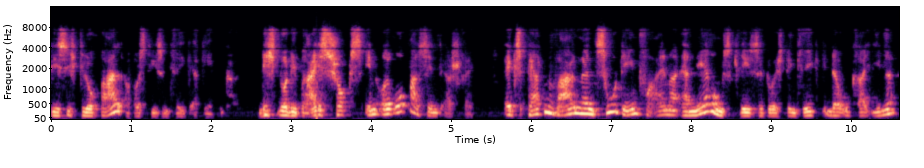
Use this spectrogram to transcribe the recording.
die sich global aus diesem Krieg ergeben können. Nicht nur die Preisschocks in Europa sind erschreckend. Experten warnen zudem vor einer Ernährungskrise durch den Krieg in der Ukraine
